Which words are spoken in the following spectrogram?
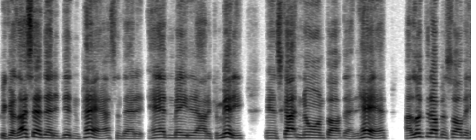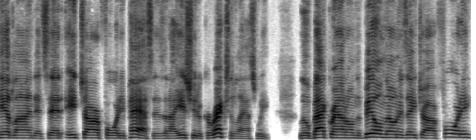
because I said that it didn't pass and that it hadn't made it out of committee. And Scott and Norm thought that it had. I looked it up and saw the headline that said HR 40 passes, and I issued a correction last week. A little background on the bill known as HR 40,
